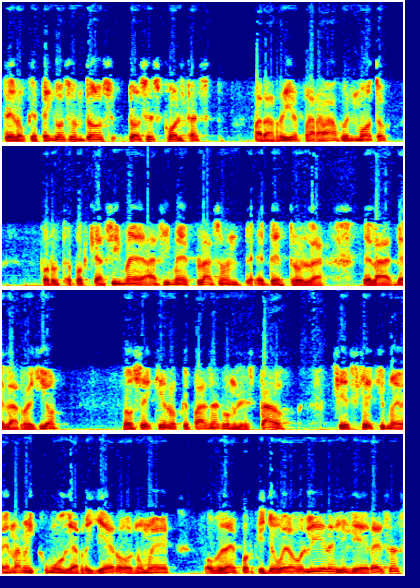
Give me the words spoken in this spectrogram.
de lo que tengo son dos dos escoltas para arriba y para abajo en moto por- porque así me así me desplazo en- dentro de la, de la de la región no sé qué es lo que pasa con el Estado. Si es que, me ven a mí como guerrillero o no me... Porque yo veo líderes y lideresas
